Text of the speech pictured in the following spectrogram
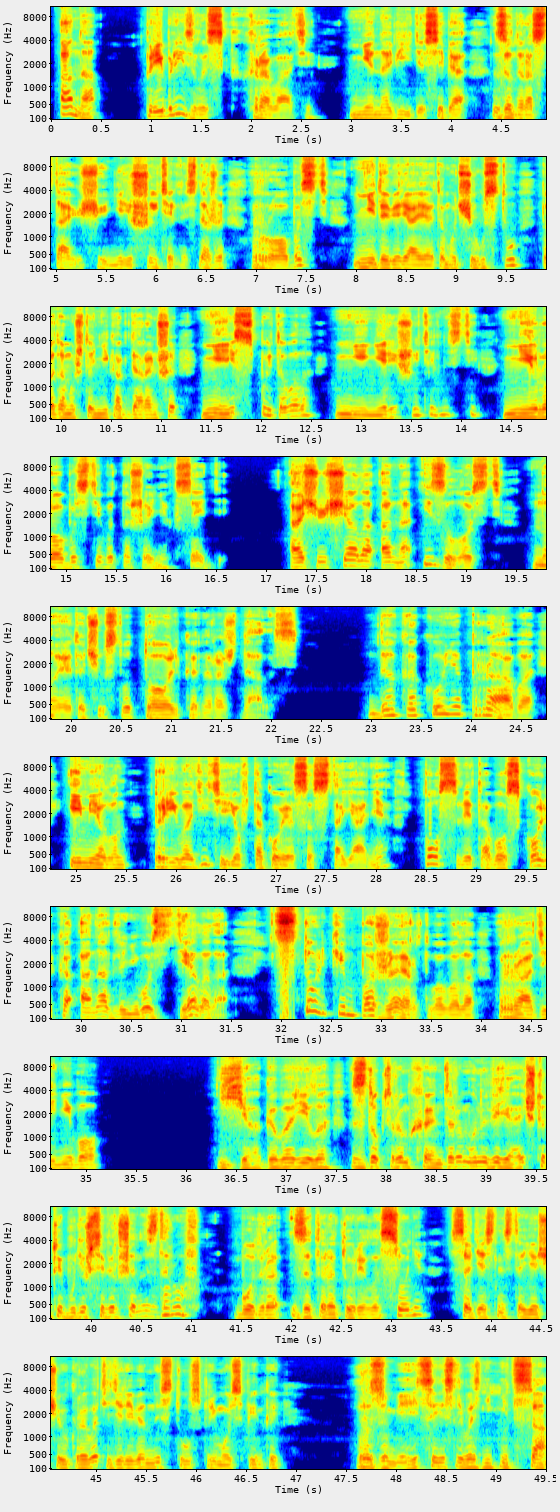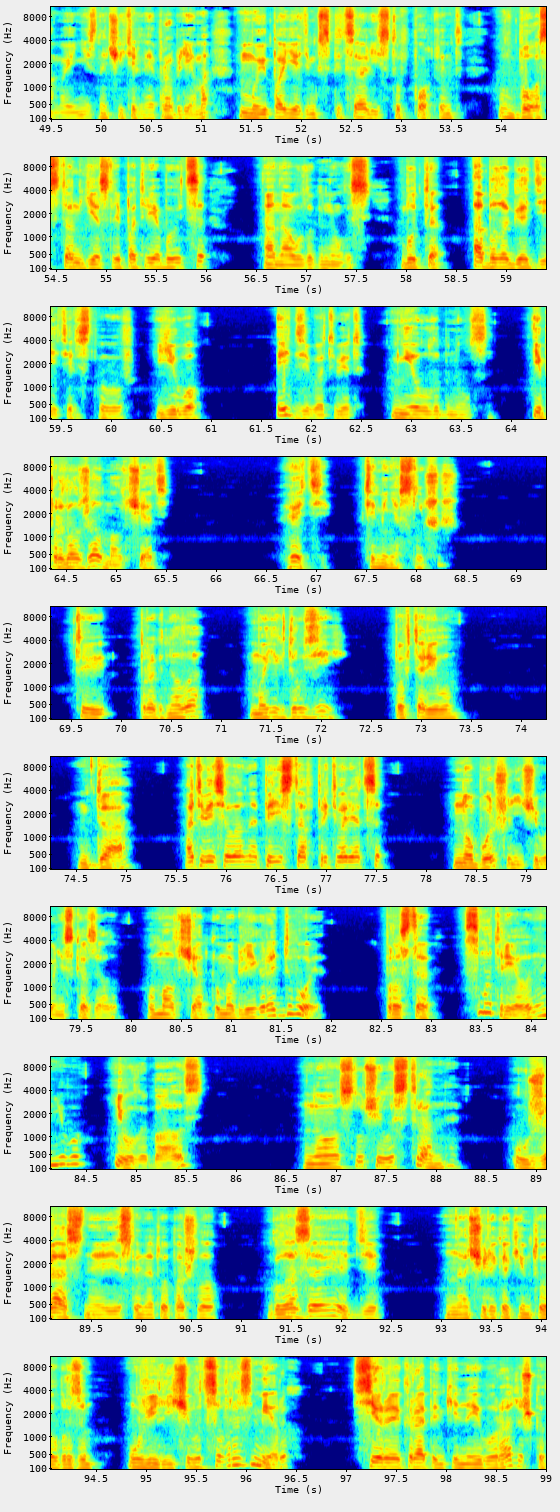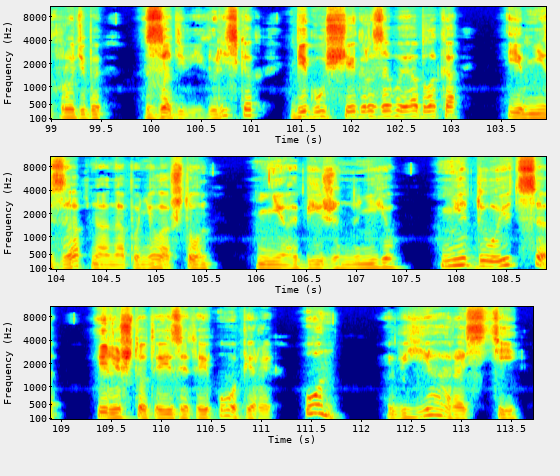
Она приблизилась к кровати, ненавидя себя за нарастающую нерешительность, даже робость, не доверяя этому чувству, потому что никогда раньше не испытывала ни нерешительности, ни робости в отношениях с Эдди. Ощущала она и злость, но это чувство только нарождалось. Да какое право имел он приводить ее в такое состояние после того, сколько она для него сделала – стольким пожертвовала ради него. «Я говорила с доктором Хендером, он уверяет, что ты будешь совершенно здоров», — бодро затараторила Соня, садясь на стоящий у кровати деревянный стул с прямой спинкой. «Разумеется, если возникнет самая незначительная проблема, мы поедем к специалисту в Портленд, в Бостон, если потребуется». Она улыбнулась, будто облагодетельствовав его. Эдди в ответ не улыбнулся и продолжал молчать. «Эдди, ты меня слышишь?» «Ты прогнала моих друзей», — повторил он. «Да», — ответила она, перестав притворяться, но больше ничего не сказала. В молчанку могли играть двое. Просто смотрела на него и улыбалась. Но случилось странное, ужасное, если на то пошло. Глаза Эдди начали каким-то образом увеличиваться в размерах. Серые крапинки на его радужках вроде бы задвигались, как бегущие грозовые облака, и внезапно она поняла, что он не обижен на нее, не дуется или что-то из этой оперы. Он в ярости.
